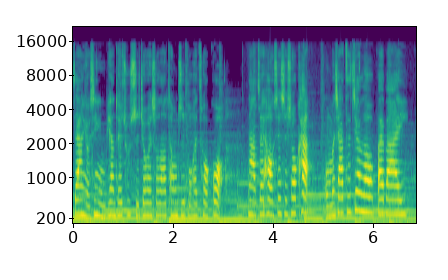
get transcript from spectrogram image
这样有新影片推出时就会收到通知，不会错过。那最后，谢谢收看，我们下次见喽，拜拜。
